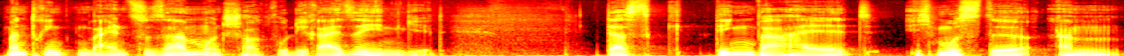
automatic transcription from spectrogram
man trinkt einen Wein zusammen und schaut, wo die Reise hingeht. Das Ding war halt, ich musste am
